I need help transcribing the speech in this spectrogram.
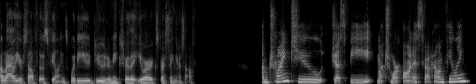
allow yourself those feelings? What do you do to make sure that you are expressing yourself? I'm trying to just be much more honest about how I'm feeling.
